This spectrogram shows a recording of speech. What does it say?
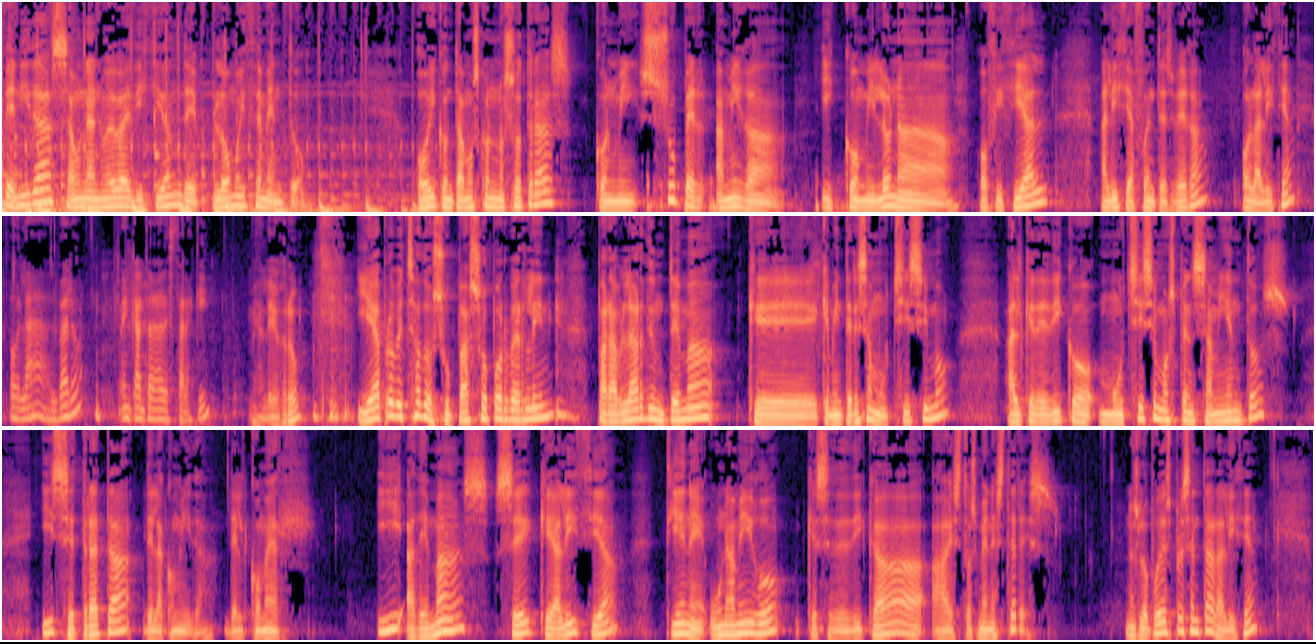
Bienvenidas a una nueva edición de Plomo y Cemento. Hoy contamos con nosotras, con mi súper amiga y comilona oficial, Alicia Fuentes Vega. Hola Alicia. Hola Álvaro, encantada de estar aquí. Me alegro. Y he aprovechado su paso por Berlín para hablar de un tema que, que me interesa muchísimo, al que dedico muchísimos pensamientos, y se trata de la comida, del comer. Y además sé que Alicia tiene un amigo que se dedica a estos menesteres. ¿Nos lo puedes presentar, Alicia?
